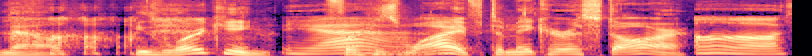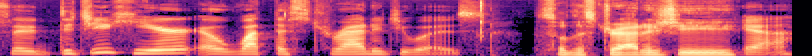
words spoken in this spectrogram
now. He's working for his wife to make her a star. Ah, so did you hear uh, what the strategy was? So the strategy Yeah.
